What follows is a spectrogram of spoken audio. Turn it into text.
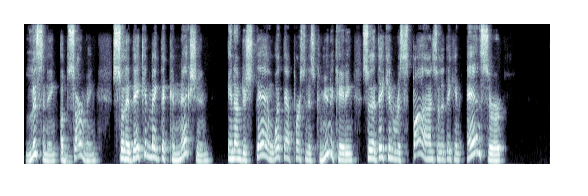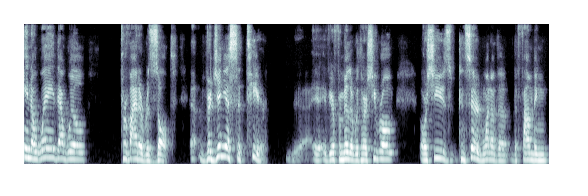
listening observing so that they can make the connection and understand what that person is communicating so that they can respond, so that they can answer in a way that will provide a result. Uh, Virginia Satir, if you're familiar with her, she wrote or she's considered one of the, the founding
